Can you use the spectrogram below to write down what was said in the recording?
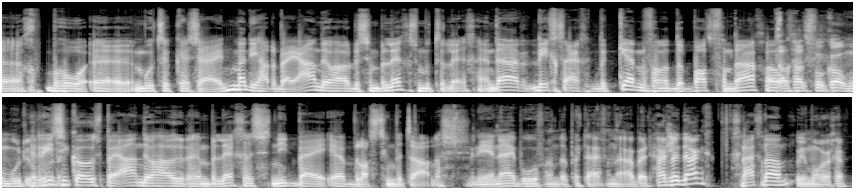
uh, moeten zijn. Maar die hadden bij aandeelhouders en beleggers moeten leggen. En daar ligt eigenlijk de kern van het debat vandaag over. Dat had voorkomen moeten worden. Risico's bij aandeelhouders en beleggers, niet bij uh, belastingbetalers. Meneer Nijboer van de Partij van de Arbeid, hartelijk dank. Graag gedaan. Goedemorgen.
